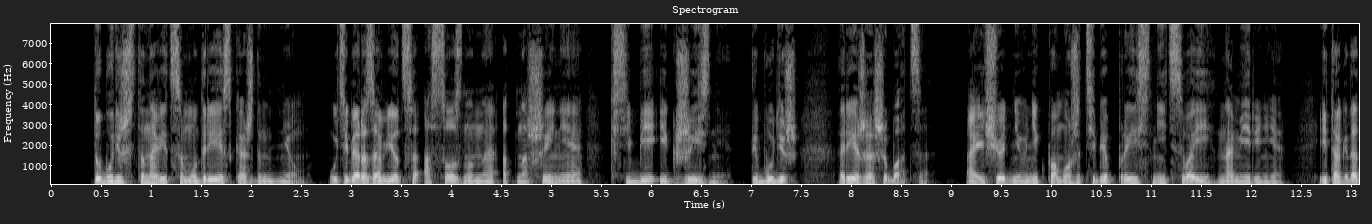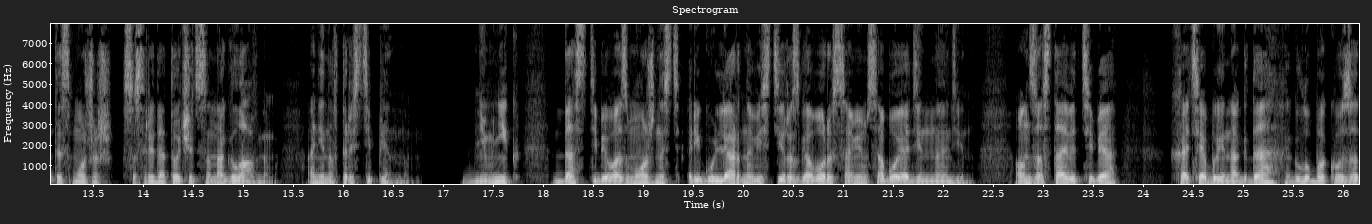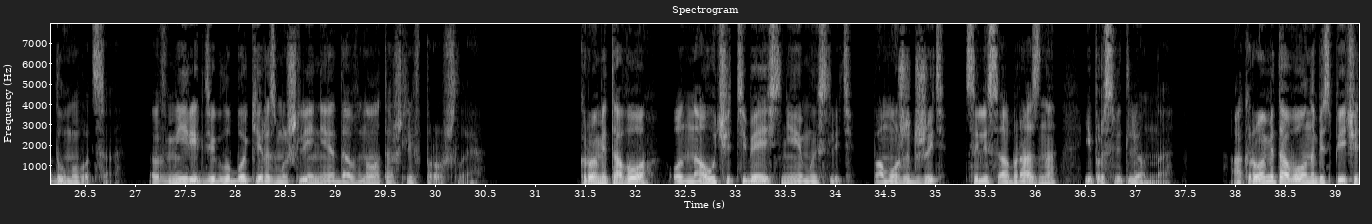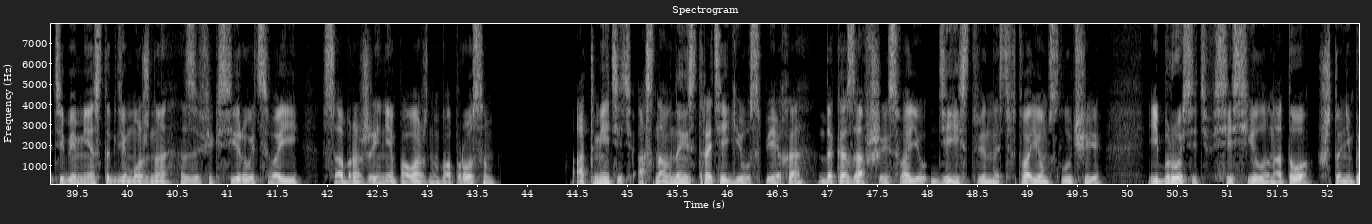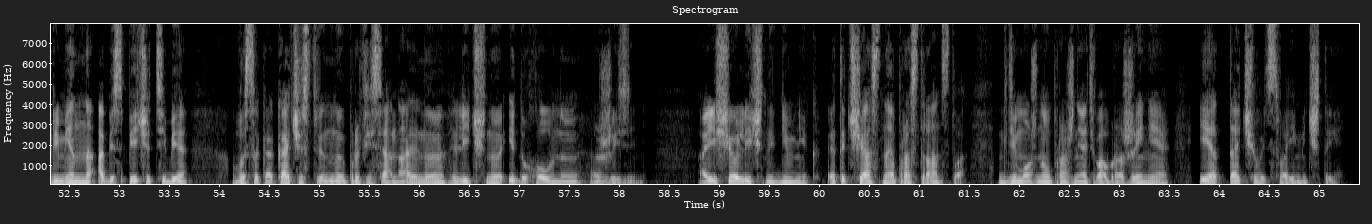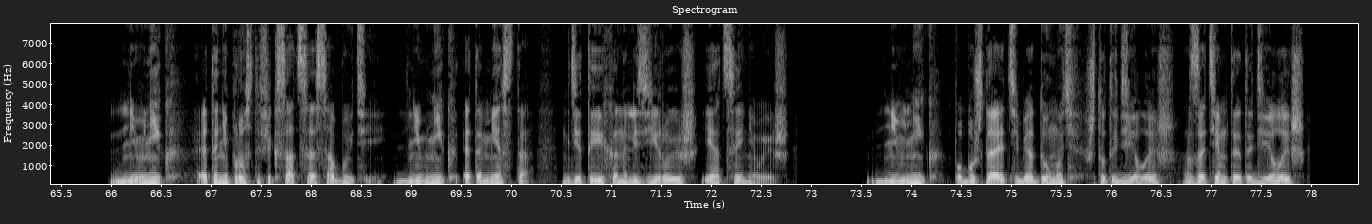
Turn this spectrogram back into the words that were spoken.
то будешь становиться мудрее с каждым днем. У тебя разовьется осознанное отношение к себе и к жизни, ты будешь реже ошибаться. А еще дневник поможет тебе прояснить свои намерения, и тогда ты сможешь сосредоточиться на главном, а не на второстепенном. Дневник даст тебе возможность регулярно вести разговоры с самим собой один на один. Он заставит тебя хотя бы иногда глубоко задумываться, в мире, где глубокие размышления давно отошли в прошлое. Кроме того, он научит тебя яснее мыслить, поможет жить целесообразно и просветленно. А кроме того, он обеспечит тебе место, где можно зафиксировать свои соображения по важным вопросам, отметить основные стратегии успеха, доказавшие свою действенность в твоем случае, и бросить все силы на то, что непременно обеспечит тебе высококачественную профессиональную, личную и духовную жизнь. А еще личный дневник — это частное пространство, где можно упражнять воображение и оттачивать свои мечты. Дневник — это не просто фиксация событий. Дневник — это место, где ты их анализируешь и оцениваешь. Дневник побуждает тебя думать, что ты делаешь, затем ты это делаешь,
